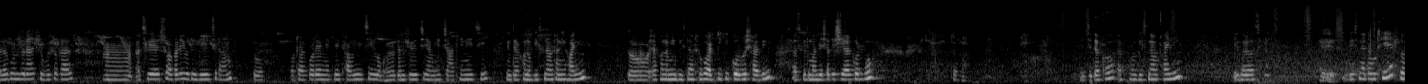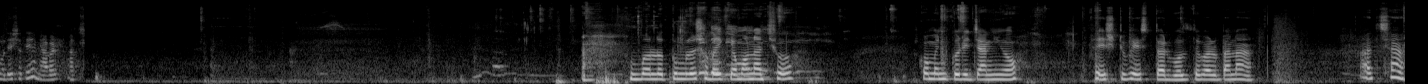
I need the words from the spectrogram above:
হ্যালো বন্ধুরা শুভ সকাল। আজকে সকালে উঠে গিয়েছিলাম তো ওঠার পরে মেয়েকে খাওয়িয়েছি ও ঘরে টেন আমি চা খেয়ে নিয়েছি কিন্তু এখনও বিছনা ওঠানি হয়নি। তো এখন আমি বিছনা সবার কী কী করব সারাদিন আজকে তোমাদের সাথে শেয়ার করব। তো এই যে দেখো এখনও বিছনা ওঠাইনি এগুলো আছে বিছনাটা উঠিয়ে তোমাদের সাথে আমি আবার আছি। বলো তোমরা সবাই কেমন আছো? কমেন্ট করে জানিও। ফেস টু ফেস তো আর বলতে পারবা না। আচ্ছা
